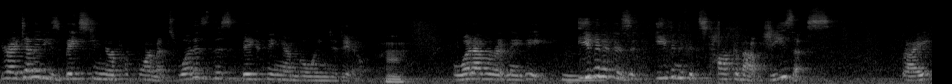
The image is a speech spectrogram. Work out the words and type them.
your identity is based in your performance what is this big thing I'm going to do Hmm. whatever it may be. Hmm. Even if it's even if it's talk about Jesus right?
